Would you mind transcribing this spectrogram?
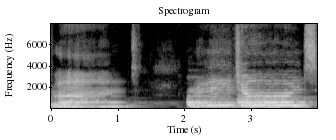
flight. Rejoice,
